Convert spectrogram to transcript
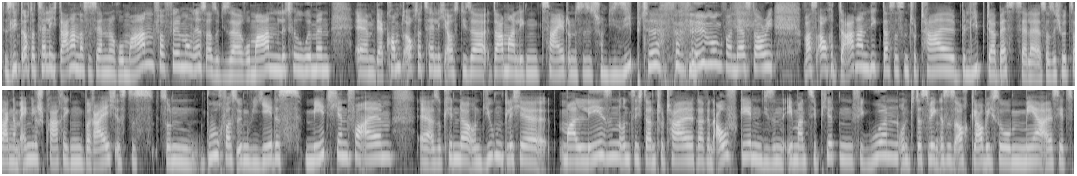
Das liegt auch tatsächlich daran, dass es ja eine Romanverfilmung ist. Also dieser Roman Little Women, ähm, der kommt auch tatsächlich aus dieser damaligen Zeit und es ist jetzt schon die siebte Verfilmung von der Story. Was auch daran liegt, dass es ein total beliebter Bestseller ist. Also ich würde sagen, im englischsprachigen Bereich ist es so ein Buch, was irgendwie jedes Mädchen vor allem, äh, also Kinder und Jugendliche mal lesen und sich dann total darin aufgehen, in diesen emanzipierten Figuren. Und deswegen ist es auch, glaube ich, so mehr als jetzt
